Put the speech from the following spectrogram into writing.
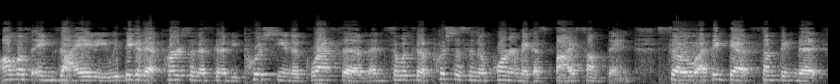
almost anxiety. We think of that person that's going to be pushy and aggressive, and someone's going to push us into a corner and make us buy something. So I think that's something that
